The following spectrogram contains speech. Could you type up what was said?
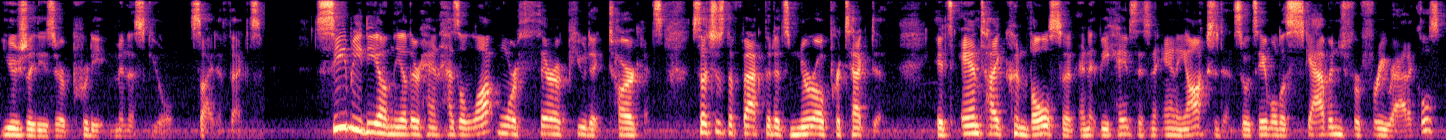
usually these are pretty minuscule side effects. CBD, on the other hand, has a lot more therapeutic targets, such as the fact that it's neuroprotective. It's anticonvulsant and it behaves as an antioxidant, so it's able to scavenge for free radicals.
